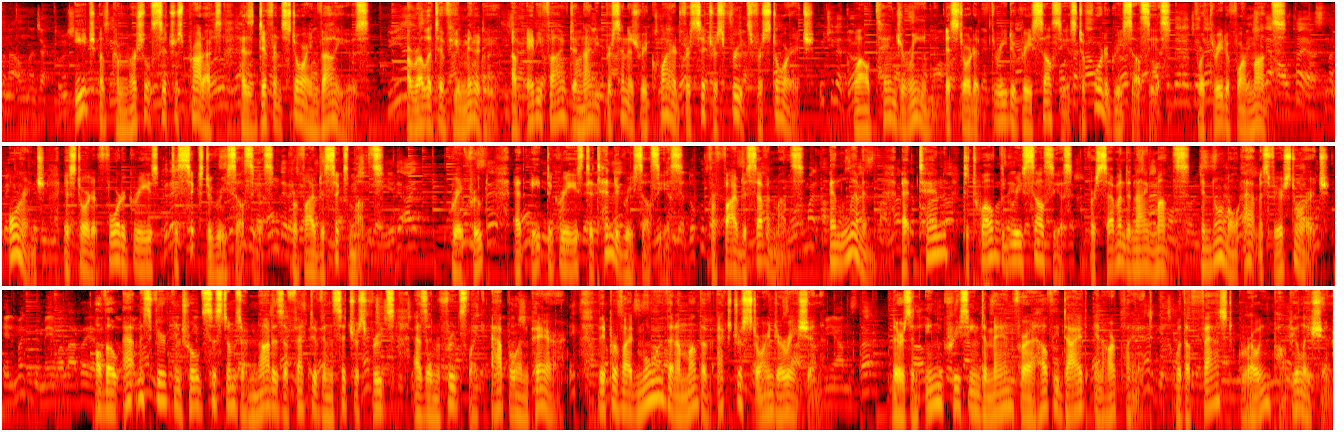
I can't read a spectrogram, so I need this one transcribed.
Each of commercial citrus products has different storing values. A relative humidity of 85 to 90% is required for citrus fruits for storage, while tangerine is stored at 3 degrees Celsius to 4 degrees Celsius for 3 to 4 months. Orange is stored at 4 degrees to 6 degrees Celsius for 5 to 6 months grapefruit at 8 degrees to 10 degrees Celsius for 5 to 7 months, and lemon at 10 to 12 degrees Celsius for 7 to 9 months in normal atmosphere storage. Although atmosphere controlled systems are not as effective in citrus fruits as in fruits like apple and pear, they provide more than a month of extra storing duration. there's an increasing demand for a healthy diet in our planet with a fast growing population.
